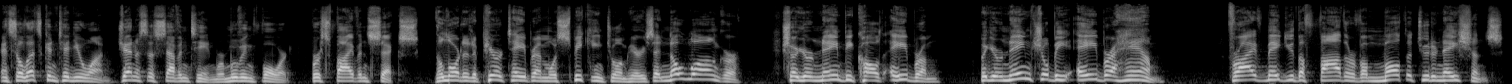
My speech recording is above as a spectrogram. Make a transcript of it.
And so let's continue on. Genesis 17, we're moving forward verse 5 and 6. The Lord had appeared to Abram, was speaking to him here. He said, No longer shall your name be called Abram, but your name shall be Abraham. For I've made you the father of a multitude of nations.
